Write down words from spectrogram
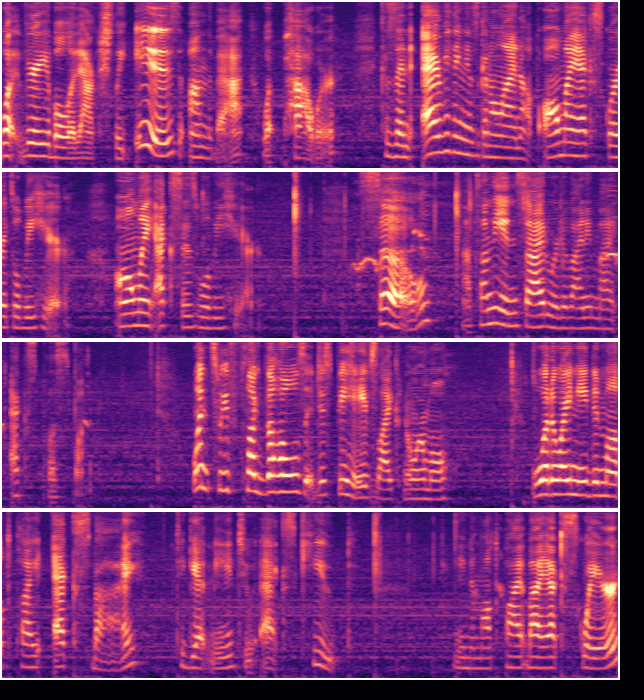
what variable it actually is on the back, what power, because then everything is going to line up. All my x squareds will be here. All my x's will be here. So, that's on the inside. We're dividing by x plus 1. Once we've plugged the holes, it just behaves like normal. What do I need to multiply x by to get me to x cubed? Need to multiply it by x squared.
